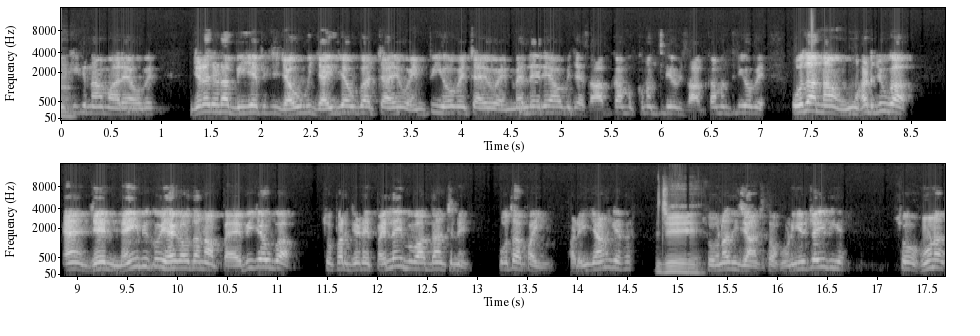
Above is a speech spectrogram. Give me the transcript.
ਇੱਕ ਇੱਕ ਨਾਮ ਆ ਰਿਹਾ ਹੋਵੇ। ਜਿਹੜਾ ਜਿਹੜਾ ਬੀਜੇਪੀ ਚ ਜਾਊਗੀ ਜਾਈ ਜਾਊਗਾ ਚਾਹੇ ਉਹ ਐਮਪੀ ਹੋਵੇ ਚਾਹੇ ਉਹ ਐਮਐਲਏ ਰਿਹਾ ਹੋਵੇ ਚਾਹੇ ਸਾਬਕਾ ਮੁੱਖ ਮੰਤਰੀ ਹੋਵੇ ਸਾਬਕਾ ਮੰਤਰੀ ਹੋਵੇ ਉਹਦਾ ਨਾਂ ਹੂੰ ਹਟ ਜਾਊਗਾ। ਐ ਜੇ ਨਹੀਂ ਵੀ ਕੋਈ ਹੈਗਾ ਉਹਦਾ ਨਾਂ ਪੈ ਵੀ ਜਾਊਗਾ। ਸੋ ਪਰ ਜਿਹੜੇ ਪਹਿਲਾਂ ਹੀ ਵਿਵਾਦਾਂ ਚ ਨੇ ਉਹ ਤਾਂ ਭਾਈ ਫੜੀ ਜਾਣਗੇ ਫਿਰ। ਜੀ। ਸੋ ਉਹਨਾਂ ਦੀ ਜਾਂਚ ਤਾਂ ਹੋਣੀ ਚਾਹੀਦੀ ਹੈ। ਸੋ ਹੁਣ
